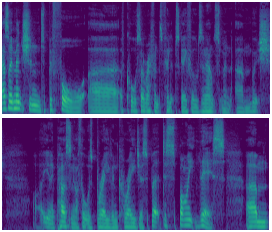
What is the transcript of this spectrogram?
as I mentioned before, uh, of course, I referenced Philip Schofield's announcement, um, which, you know, personally I thought was brave and courageous. But despite this, um,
